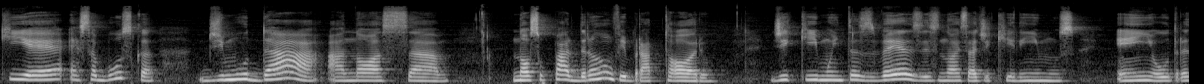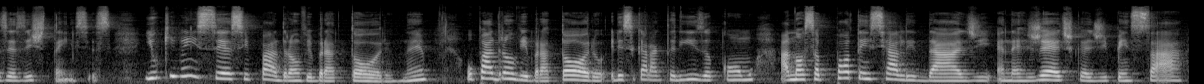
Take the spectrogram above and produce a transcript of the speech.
que é essa busca de mudar a nossa nosso padrão vibratório, de que muitas vezes nós adquirimos em outras existências. E o que vem ser esse padrão vibratório, né? O padrão vibratório, ele se caracteriza como a nossa potencialidade energética de pensar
